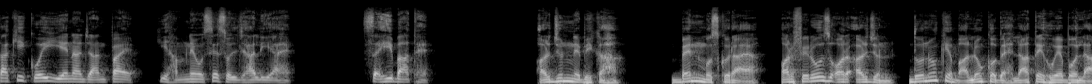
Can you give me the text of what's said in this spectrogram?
ताकि कोई ये ना जान पाए कि हमने उसे सुलझा लिया है। सही बात है। अर्जुन ने भी कहा, बेन मुस्कुराया। और फिरोज और अर्जुन दोनों के बालों को बहलाते हुए बोला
